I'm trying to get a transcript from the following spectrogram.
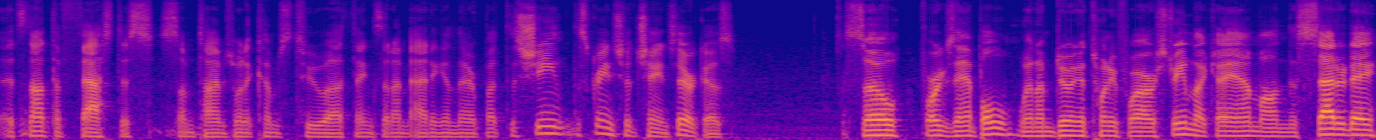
it's not the fastest sometimes when it comes to uh, things that I'm adding in there. But the screen the screen should change. There it goes. So, for example, when I'm doing a 24-hour stream like I am on this Saturday,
